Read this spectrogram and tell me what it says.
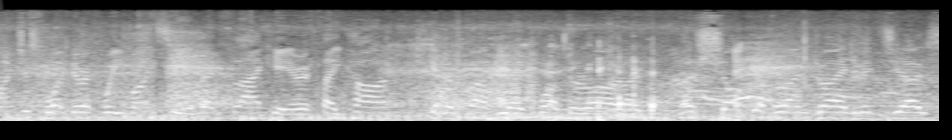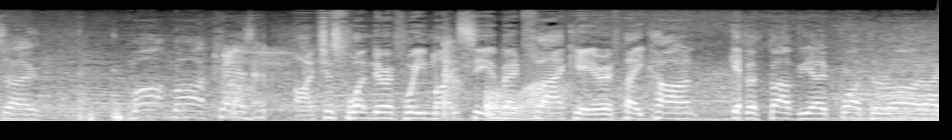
I just wonder if we might see a red flag here if they can't get above Fabio Quartararo. A shocker for Andre Dovizioso. Marc Marquez. I just wonder if we might see a Oh, red wow. flag here if they can't get a Fabio Quartararo.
